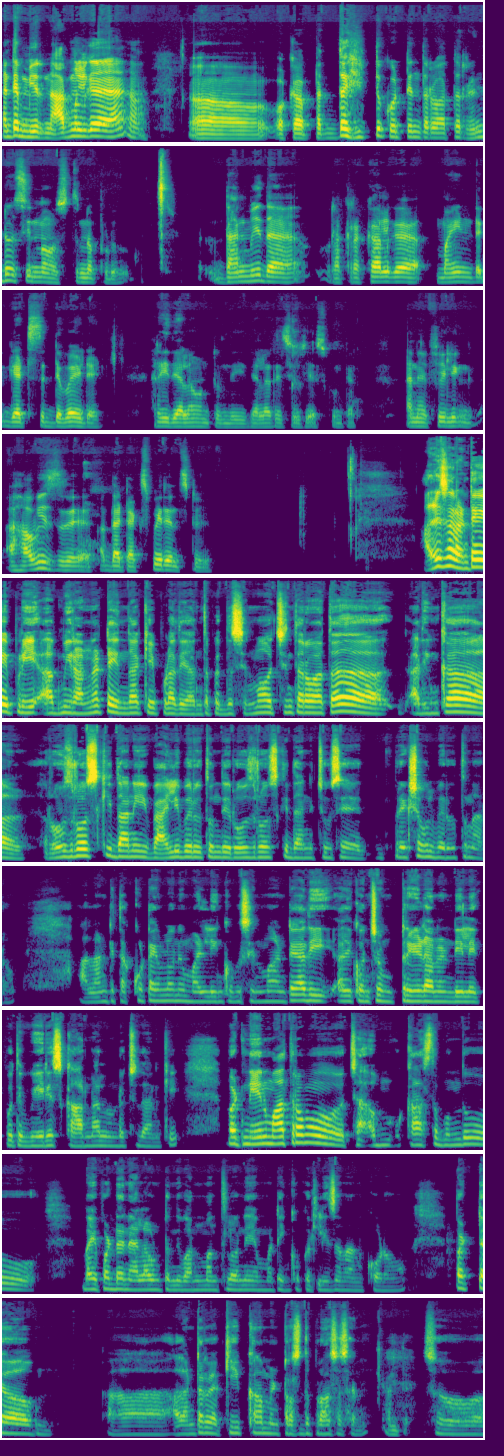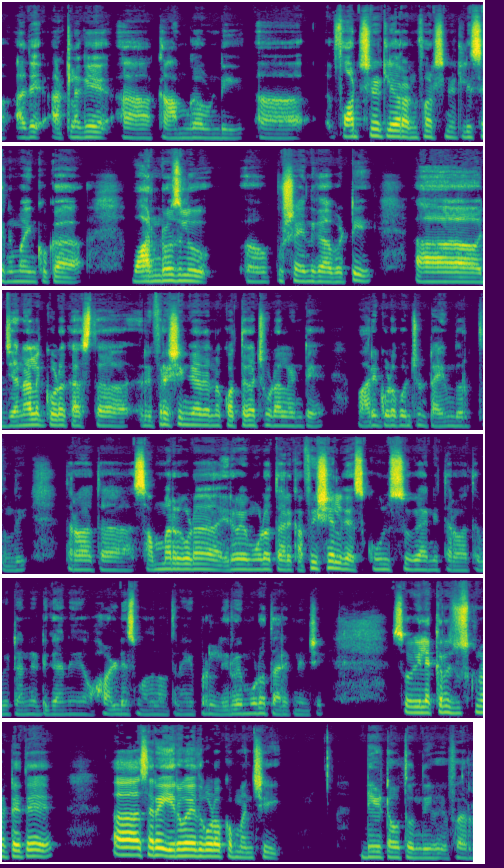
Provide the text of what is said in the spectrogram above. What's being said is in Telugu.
అంటే మీరు నార్మల్గా ఒక పెద్ద హిట్ కొట్టిన తర్వాత రెండో సినిమా వస్తున్నప్పుడు దాని మీద రకరకాలుగా మైండ్ గెట్స్ డివైడెడ్. అరే ఇది ఎలా ఉంటుంది? ఇది ఎలా రిసీవ్ చేసుకుంటారు? అనే feeling. How is that experience to అదే సార్ అంటే ఇప్పుడు మీరు అన్నట్టే ఇందాక ఇప్పుడు అది అంత పెద్ద సినిమా వచ్చిన తర్వాత అది ఇంకా రోజు రోజుకి దాని వాల్యూ పెరుగుతుంది. రోజు రోజుకి దాన్ని చూసే ప్రేక్షకులు పెరుగుతున్నారు. అలాంటి తక్కువ టైంలోనే మళ్ళీ ఇంకొక సినిమా అంటే అది అది కొంచెం ట్రేడ్ అనండి లేకపోతే వేరియస్ కారణాలు ఉండొచ్చు దానికి. బట్ నేను మాత్రము చా కాస్త ముందు భయపడ్డాను ఎలా ఉంటుంది వన్ మంత్లోనే అమ్మటి ఇంకొక రిలీజ్ అని అనుకోవడం. But అదంటారు keep calm and trust the process అని. అంతే. సో అదే అట్లాగే కామ్గా ఉండి ఫార్చునేట్లీ ఆర్ అన్ఫార్చునేట్లీ సినిమా ఇంకొక వారం రోజులు పుష్ అయింది కాబట్టి జనాలకు కూడా కాస్త రిఫ్రెషింగ్ ఏదైనా కొత్తగా చూడాలంటే వారికి కూడా కొంచెం టైం దొరుకుతుంది. తర్వాత సమ్మర్ కూడా ఇరవై మూడో తారీఖు అఫీషియల్గా స్కూల్స్ కానీ తర్వాత వీటన్నిటి కానీ హాలిడేస్ మొదలవుతున్నాయి. ఏప్రిల్ ఇరవై మూడో తారీఖు నుంచి. సో ఈ లెక్కన చూసుకున్నట్టయితే సరే ఇరవై ఐదు కూడా ఒక మంచి డేట్ అవుతుంది for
